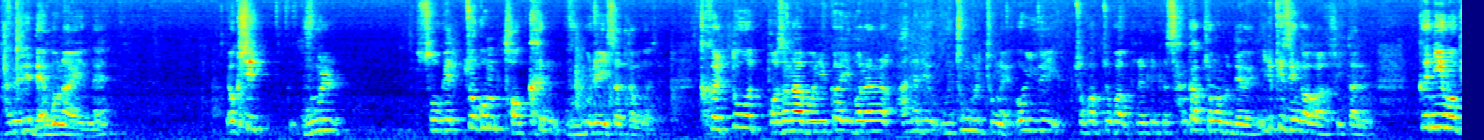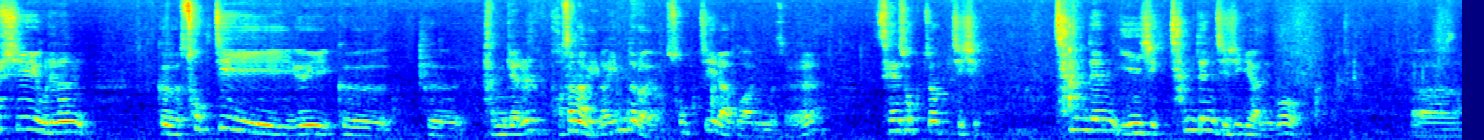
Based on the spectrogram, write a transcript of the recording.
하늘이 네모나 있네. 역시 우물 속에 조금 더 큰 우물에 있었던 거죠. 그걸 또 벗어나 보니까 이번에는 하늘이 울퉁불퉁해. 어 이게 조각조각 이렇게 그 삼각형으로 되어 있네. 이렇게 생각할 수 있다는. 끊임없이 우리는 그 속지의 그, 그 단계를 벗어나기가 힘들어요. 속지라고 하는 것을 세속적 지식, 참된 인식, 참된 지식이 아니고 어,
